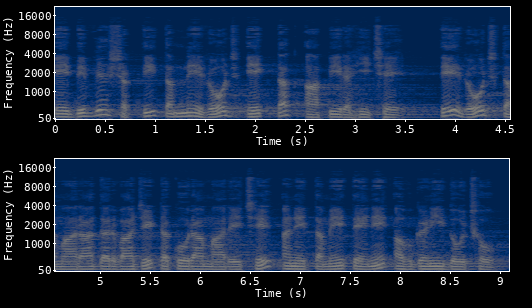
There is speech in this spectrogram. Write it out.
એ દિવ્ય શક્તિ તમને રોજ એક તક આપી રહી છે. તે રોજ તમારા દરવાજે ટકોરા મારે છે અને તમે તેને અવગણી દો છો.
